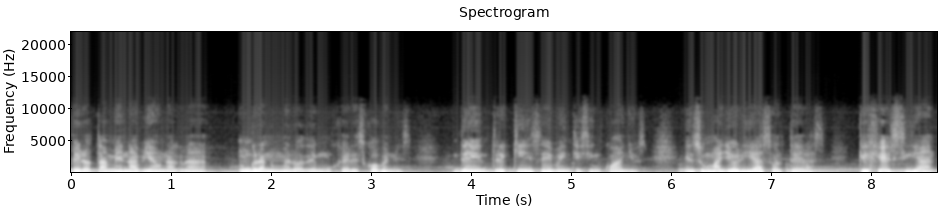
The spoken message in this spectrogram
pero también había un gran número de mujeres jóvenes, de entre 15 y 25 años, en su mayoría solteras, que ejercían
